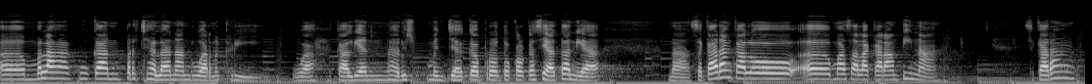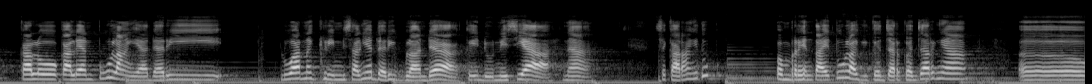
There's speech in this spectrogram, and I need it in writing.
uh, melakukan perjalanan luar negeri. Wah, kalian harus menjaga protokol kesehatan ya. Nah, sekarang kalau masalah karantina, sekarang kalau kalian pulang ya dari luar negeri, misalnya dari Belanda ke Indonesia, nah sekarang itu pemerintah itu lagi gencar-gencarnya eh,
